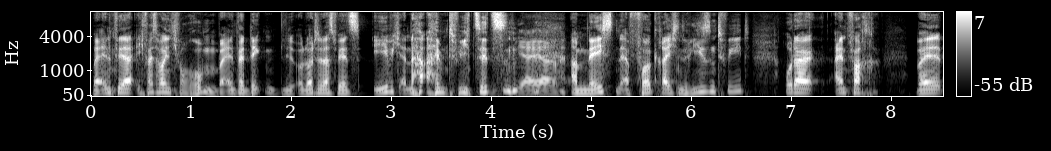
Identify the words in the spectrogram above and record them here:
Weil entweder, ich weiß aber nicht warum, weil entweder denken die Leute, dass wir jetzt ewig an einem Tweet sitzen, Ja, ja. am nächsten erfolgreichen Riesentweet oder einfach, weil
